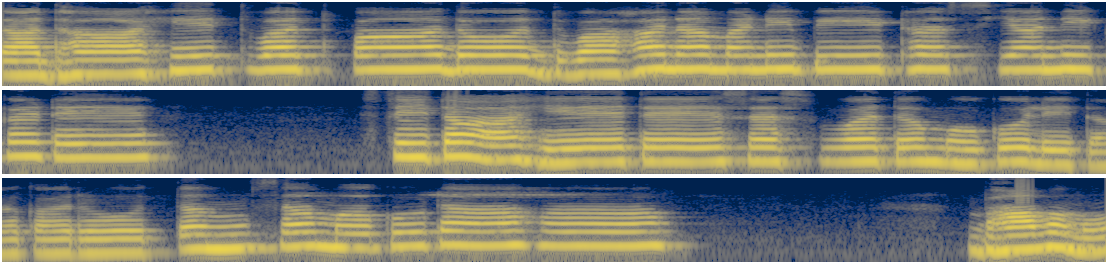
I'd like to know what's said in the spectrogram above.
తథా హి त्वत्पादोद्वहनमणिपीठस्य निकटे स्थिता ह्येते సస్వతముకులితకరోత్తం సమకుటాః భావము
